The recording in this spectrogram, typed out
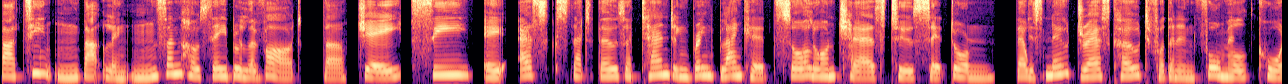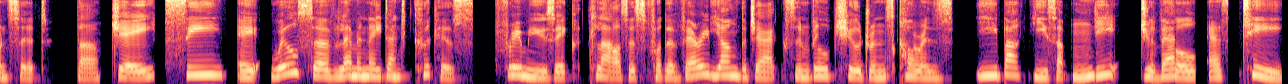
18505 San Jose Boulevard. The JCA asks that those attending bring blankets or lawn chairs to sit on. There is no dress code for an informal concert. The JCA will serve lemonade and cookies, free music classes for the very young the Jacksonville Children's Chorus, Yibak Duval ST,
